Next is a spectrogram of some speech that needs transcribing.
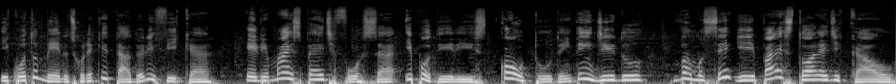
E quanto menos conectado ele fica, ele mais perde força e poderes. Com tudo entendido, vamos seguir para a história de Cal.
